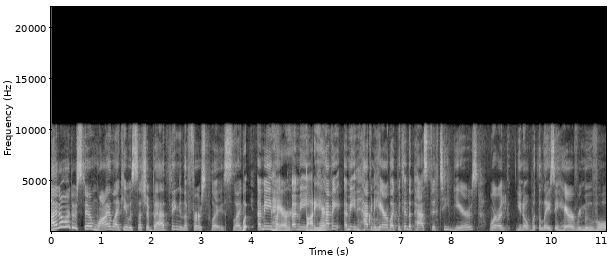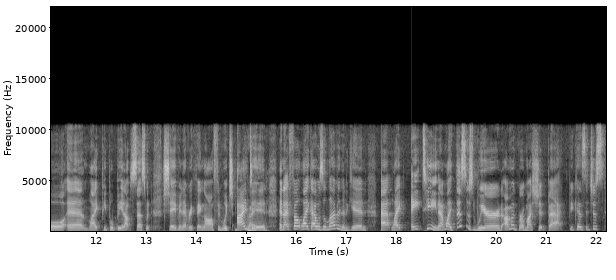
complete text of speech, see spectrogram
I don't understand why like it was such a bad thing in the first place. Like What, I mean hair? like I mean Body hair? having I mean having hair like within the past 15 years where you know with the laser hair removal and like people being obsessed with shaving everything off and which I Right. did and I felt like I was 11 again at like 18. I'm like this is weird. I'm going to grow my shit back because it just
